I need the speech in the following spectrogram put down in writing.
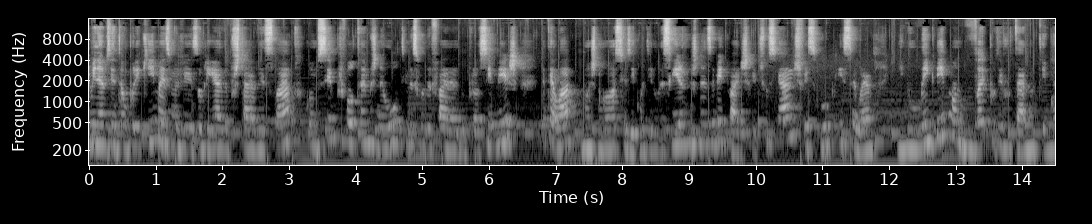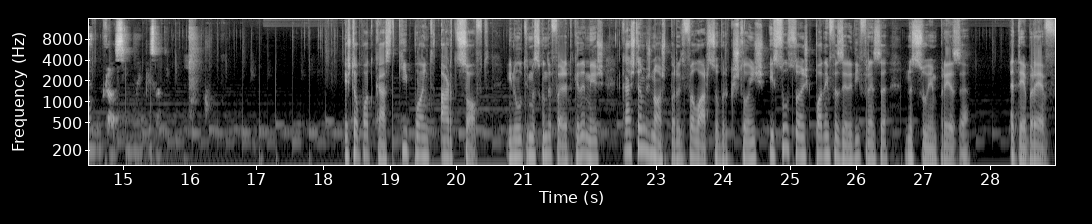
Terminamos então por aqui. Mais uma vez, obrigada por estar desse lado. Como sempre, voltamos na última segunda-feira do próximo mês. Até lá, bons negócios e continue a seguir-nos nas habituais redes sociais, Facebook, Instagram e no LinkedIn, onde vai poder votar no tema do próximo episódio. Este é o podcast Keypoint Art Soft e na última segunda-feira de cada mês cá estamos nós para lhe falar sobre questões e soluções que podem fazer a diferença na sua empresa. Até breve!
